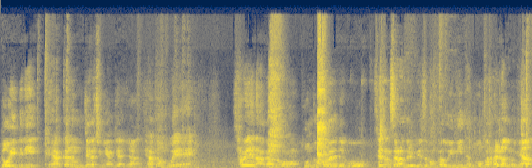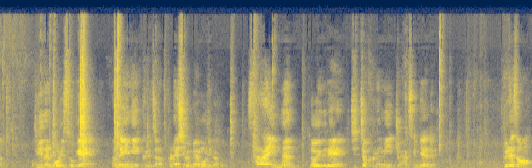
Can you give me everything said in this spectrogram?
너희들이 대학 가는 문제가 중요한 게 아니라 대학 가면 뭐해? 사회에 나가서 돈도 벌어야 되고 세상 사람들을 위해서 뭔가 의미 있는 무언가를 하려 그러면 니들 머릿속에 선생님이 그랬잖아. 플래시 메모리라고. 살아있는 너희들의 지적 흐름이 쫙 생겨야 돼. 그래서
